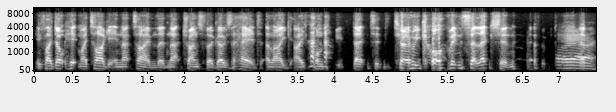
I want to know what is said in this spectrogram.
If I don't hit my target in that time, then that transfer goes ahead, and I I contribute that to Jeremy Corbyn's election. Yeah.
